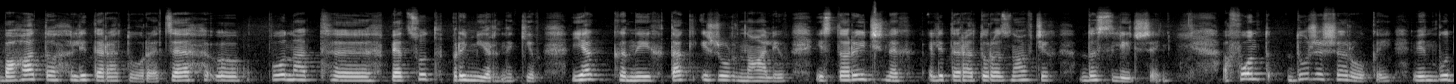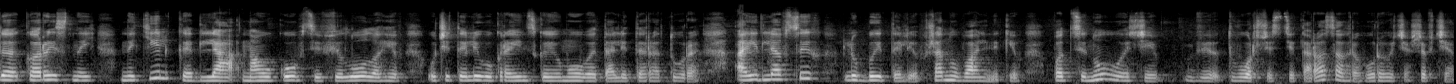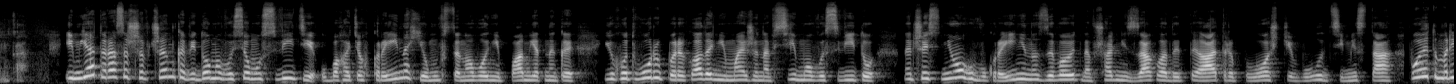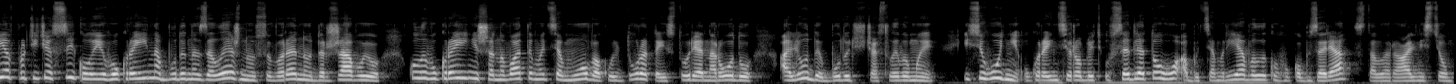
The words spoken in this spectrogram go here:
багато літератури. Це е, понад е, 500 примірників, як книг, так і журналів, історичних літературознавчих досліджень. Фонд дуже широкий. Він буде корисний не тільки для науковців, філологів, учителів української мови та літератури, а й для всіх любителів, шанувальників, поціновувачів творчості Тараса Григоровича Шевченка. Ім'я Тараса Шевченка відоме в усьому світі. У багатьох країнах йому встановлені пам'ятники. Його твори перекладені майже на всі мови світу. На честь нього в Україні називають навчальні заклади, театри, площі, вулиці, міста. Поет мріяв про ті часи, коли його країна буде незалежною суверенною державою, коли в Україні шануватиметься мова, культура та історія народу, а люди будуть щасливими. І сьогодні українці роблять усе для того, аби ця мрія великого кобзаря стала реальністю.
